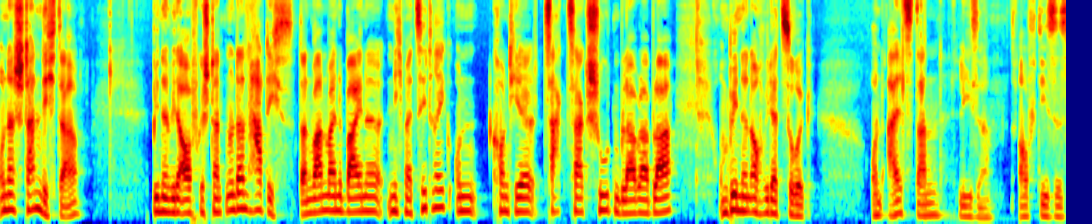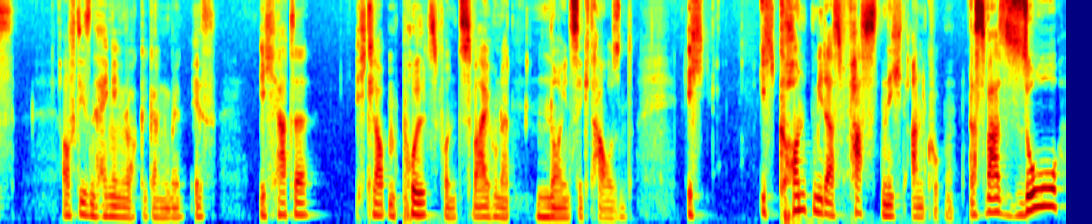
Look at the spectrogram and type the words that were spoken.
Und dann stand ich da, bin dann wieder aufgestanden und dann hatte ich's. Dann waren meine Beine nicht mehr zittrig und konnte hier zack, zack shooten, bla bla bla. Und bin dann auch wieder zurück. Und als dann Lisa auf dieses, auf diesen Hanging Rock gegangen bin, ist, ich hatte, ich glaube, einen Puls von 290.000. Ich, ich konnte mir das fast nicht angucken. Das war so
